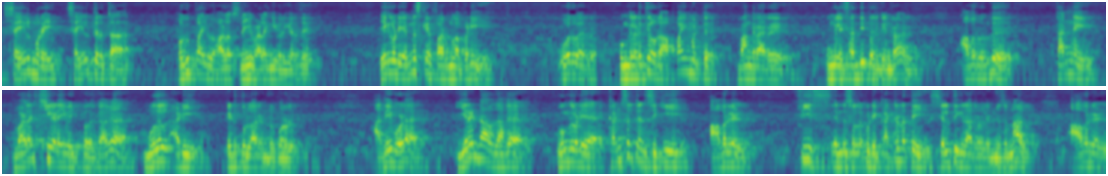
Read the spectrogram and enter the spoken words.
செயல்முறை செயல்திருத்த பகுப்பாய்வு ஆலோசனை வழங்கி வருகிறது. எங்களுடைய எம்எஸ்கே ஃபார்முலா படி ஒருவர் உங்களிடத்தில் ஒரு அப்பாயின்மெண்ட்டு வாங்குறாரு. உங்களை சந்திப்பதற்கென்றால் அவர் வந்து தன்னை வளர்ச்சியடை வைப்பதற்காக முதல் அடி எடுத்துள்ளார் என்று பொருள். அதேபோல் இரண்டாவதாக உங்களுடைய கன்சல்டன்சிக்கு அவர்கள் ஃபீஸ் என்று சொல்லக்கூடிய கட்டணத்தை செலுத்துகிறார்கள் என்று சொன்னால் அவர்கள்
